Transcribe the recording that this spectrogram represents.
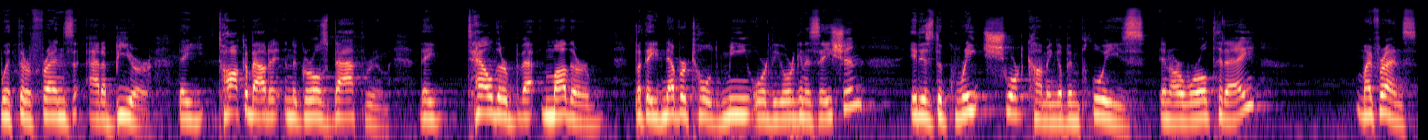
with their friends at a beer. They talk about it in the girls' bathroom. They tell their mother, but they never told me or the organization. It is the great shortcoming of employees in our world today. My friends,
